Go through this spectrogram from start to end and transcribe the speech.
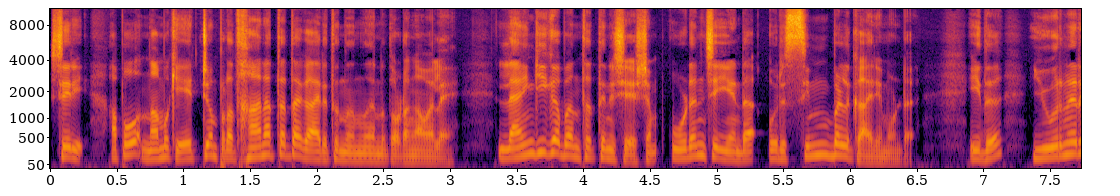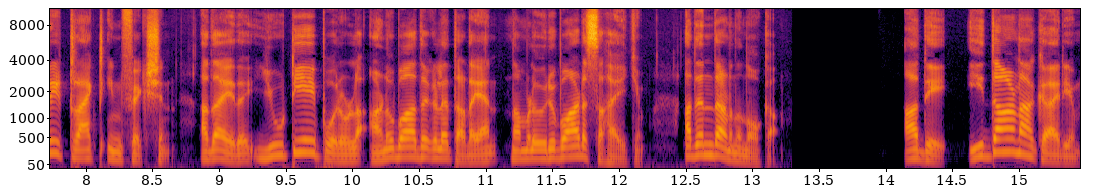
ശരി അപ്പോൾ നമുക്ക് ഏറ്റവും പ്രധാനപ്പെട്ട കാര്യത്തിൽ നിന്ന് തന്നെ തുടങ്ങാമല്ലേ ലൈംഗിക ബന്ധത്തിന് ശേഷം ഉടൻ ചെയ്യേണ്ട ഒരു സിമ്പിൾ കാര്യമുണ്ട്. ഇത് യൂറിനറി ട്രാക്ട് ഇൻഫെക്ഷൻ അതായത് യു പോലുള്ള അണുബാധകളെ തടയാൻ നമ്മൾ ഒരുപാട് സഹായിക്കും. അതെന്താണെന്ന് നോക്കാം. അതെ ഇതാണ് ആ കാര്യം.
